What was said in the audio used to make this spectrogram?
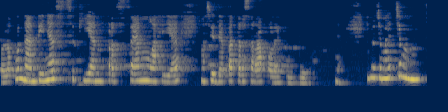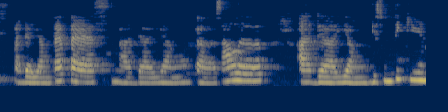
Walaupun nantinya sekian persen lah ya masih dapat terserap oleh tubuh Nah, itu macam-macam. Ada yang tetes, ada yang uh, salep, ada yang disuntikin.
